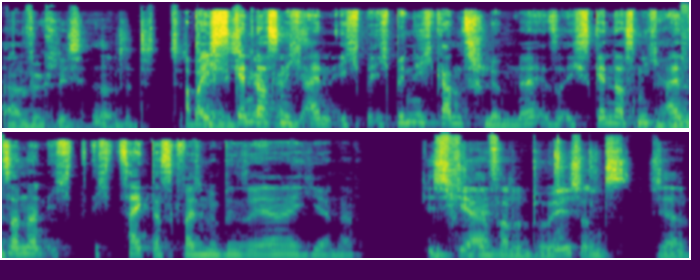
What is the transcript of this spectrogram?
Ja, wirklich. Also, Aber ich scanne das nicht ein. Ich, ich bin nicht ganz schlimm, ne? Also ich scanne das nicht Ja. ein, sondern ich, ich zeig das quasi nur bin so, ja, hier, ne? Ich gehe einfach nur durch und ja,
